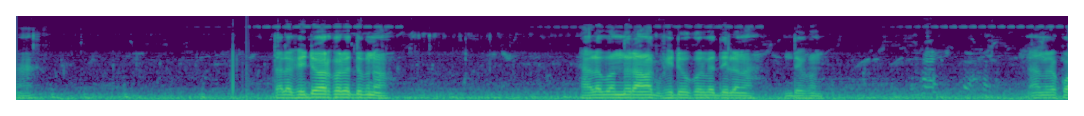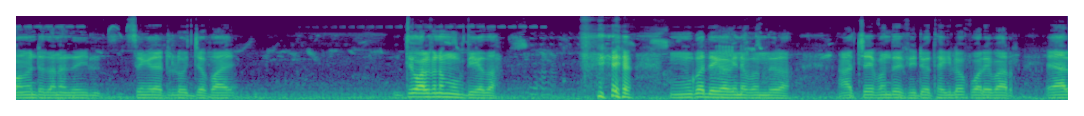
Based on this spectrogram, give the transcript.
হ্যাঁ। তাহলে ভিডিও আর করে দেবো না। হ্যালো বন্ধুরা, আমাকে ভিডিও করবে, দিল না। দেখুন। আমরা কমেন্টে জানা যে সিঙ্গের একটু লজ্জা পায়। তুই অল্প না মুখ দিয়ে যা। মুখও দেখাবি না বন্ধুরা। আচ্ছা এই বন্ধু ভিডিও থাকলেও পরে বার আর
